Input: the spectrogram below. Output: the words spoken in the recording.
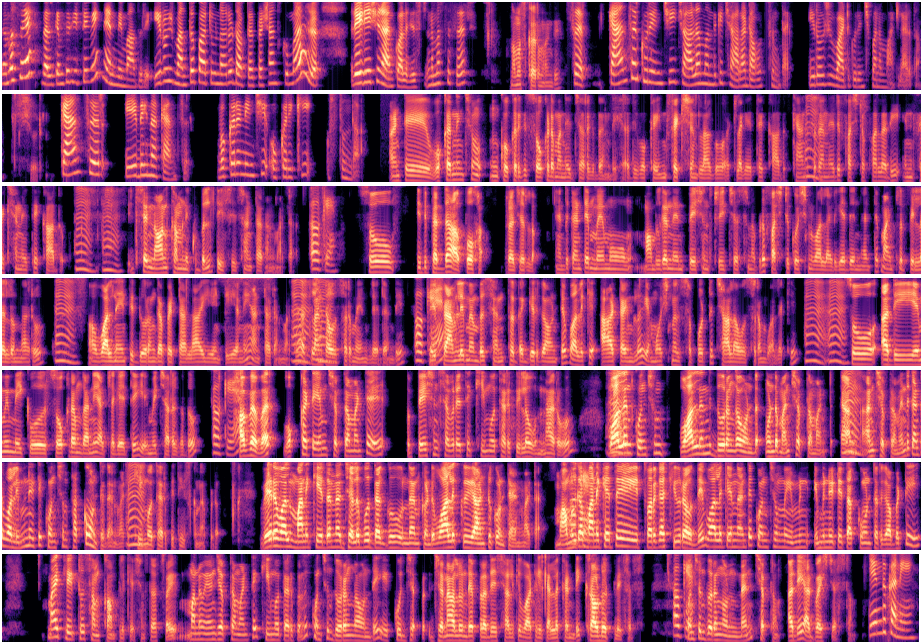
నమస్తే welcome to hit TV. నేను మీ మాధురి. ఈ రోజు మనతో పాటు ఉన్నారు doctor Prashant Kumar radiation oncologist. నమస్తే సార్. నమస్కారం అండి. సార్ క్యాన్సర్ గురించి చాలా మందికి చాలా డౌట్స్ ఉంటాయి. ఈ రోజు వాటి గురించి మనం మాట్లాడదాం. క్యాన్సర్ ఏదైనా క్యాన్సర్ ఒకరి నుంచి ఒకరికి వస్తుందా? అంటే ఒకరి నుంచి ఇంకొకరికి సోకడం అనేది జరగదండి. అది ఒక ఇన్ఫెక్షన్ లాగో అట్లాగైతే కాదు. క్యాన్సర్. అనేది ఫస్ట్ ఆఫ్ ఆల్ అది ఇన్ఫెక్షన్ అయితే కాదు. It's a non communicable disease అంటారనమాట. ఓకే. సో ఇది పెద్ద అపోహ ప్రజల్లో. ఎందుకంటే మేము మామూలుగా నేను పేషెంట్స్ ట్రీట్ చేస్తున్నప్పుడు ఫస్ట్ క్వశ్చన్ వాళ్ళు అడిగేది ఏంటంటే మా ఇంట్లో పిల్లలు ఉన్నారు వాళ్ళని ఏంటి దూరంగా పెట్టాలా ఏంటి అని అంటారనమాట. మ్మ్, అట్లాంటి. అవసరం ఏం లేదండి. ఫ్యామిలీ మెంబర్స్ ఎంత దగ్గరగా ఉంటే వాళ్ళకి ఆ టైంలో ఎమోషనల్ సపోర్ట్ చాలా అవసరం వాళ్ళకి. సో అది ఏమి మీకు సోకడం కానీ అట్లాగైతే ఏమీ జరగదు. హవెవర్ ఒక్కటి ఏం చెప్తామంటే పేషెంట్స్ ఎవరైతే కీమోథెరపీలో ఉన్నారో వాళ్ళని కొంచెం వాళ్ళని దూరంగా ఉండ ఉండమని చెప్తామంట. అన్- చెప్తాం. ఎందుకంటే వాళ్ళ ఇమ్యూనిటీ కొంచెం తక్కువ ఉంటుంది అనమాట. కీమోథెరపీ తీసుకున్నప్పుడు. వేరే వాళ్ళు మనకి ఏదైనా జలుబు దగ్గు ఉందనుకోండి వాళ్ళకి అంటుకుంటాయి అనమాట మామూలుగా. మనకైతే త్వరగా క్యూర్ అవుద్ది. వాళ్ళకి ఏంటంటే కొంచెం ఇమ్యూనిటీ తక్కువ ఉంటుంది కాబట్టి might lead to some complications that's why మనం ఏం చెప్తామంటే కీమోథెరపీని కొంచెం దూరంగా ఉండి ఎక్కువ జ- జనాలు ఉండే ప్రదేశాలకి వాటికి వెళ్ళకండి. క్రౌడెడ్ ప్లేసెస్ కొంచెం దూరంగా ఉండండి చెప్తాం. అది అడ్వైస్ చేస్తాం. ఎందుకని?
